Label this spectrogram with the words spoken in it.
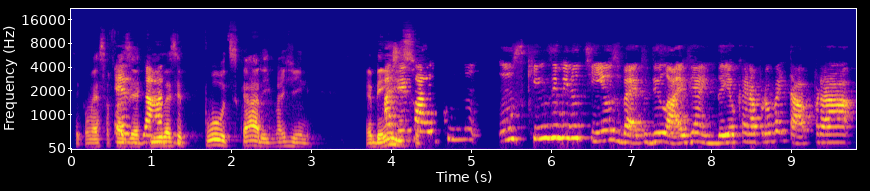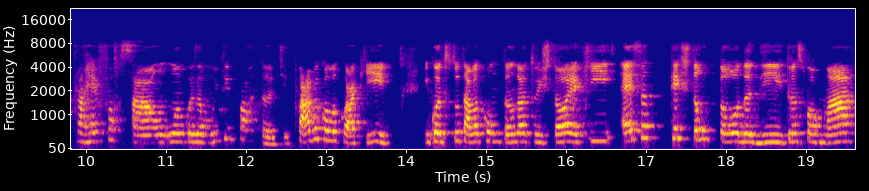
Você começa a fazer Exato. aquilo, aí você, putz, cara, imagine. É bem a isso. A gente tá com uns 15 minutinhos, Beto, de live ainda, e eu quero aproveitar para reforçar uma coisa muito importante. O Fábio colocou aqui, enquanto tu estava contando a tua história, que essa questão toda de transformar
